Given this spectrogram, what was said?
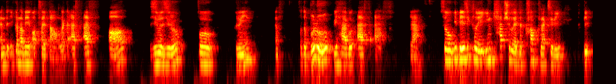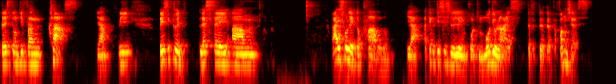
and it's gonna be upside down, like FFR 00 for green. For the blue, we have FF, yeah. So we basically encapsulate the complexity based on different class, yeah. We basically, let's say, um, isolate the problem. Yeah, I think this is really important, modularize the, the, the functions,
